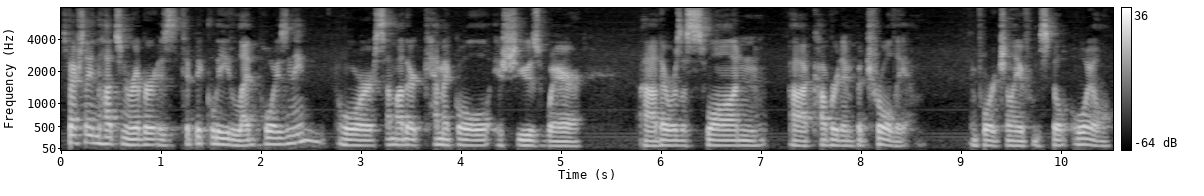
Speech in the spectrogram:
especially in the Hudson River, is typically lead poisoning or some other chemical issues where uh, there was a swan uh, covered in petroleum, unfortunately from spilt oil.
